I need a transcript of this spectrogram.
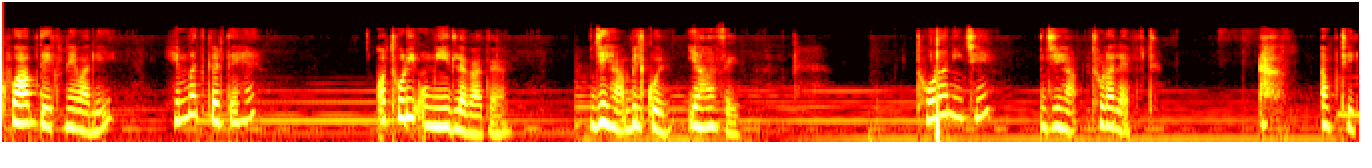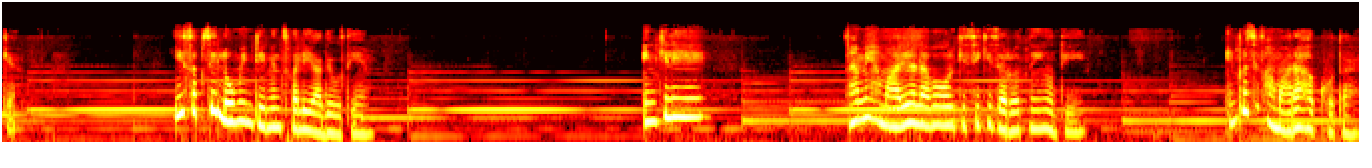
ख्वाब देखने वाली हिम्मत करते हैं और थोड़ी उम्मीद लगाते हैं। जी हाँ बिल्कुल, यहाँ से। थोड़ा नीचे, जी हाँ थोड़ा लेफ़्ट अब ठीक है। ये सबसे लो मेंटेनेंस वाली यादें होती हैं। इनके लिए हमें हमारे अलावा और किसी की ज़रूरत नहीं होती। इन पर सिर्फ़ हमारा हक होता है।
